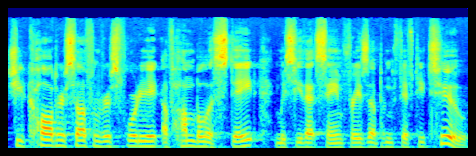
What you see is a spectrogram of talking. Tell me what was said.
She called herself in verse 48 of humble estate, and we see that same phrase up in 52.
